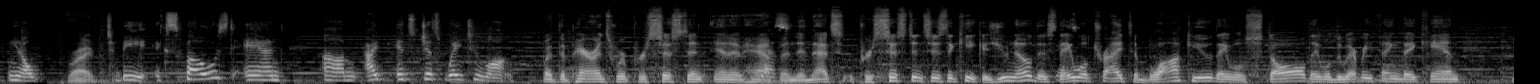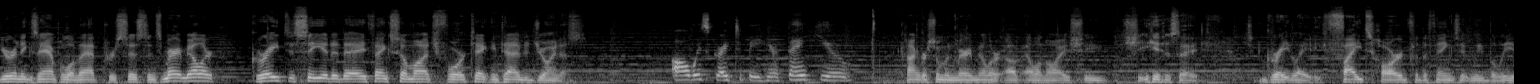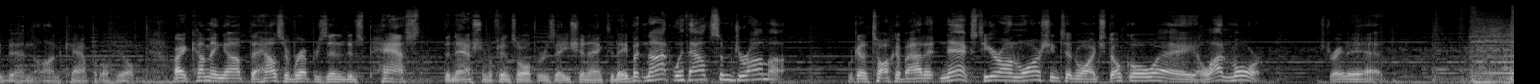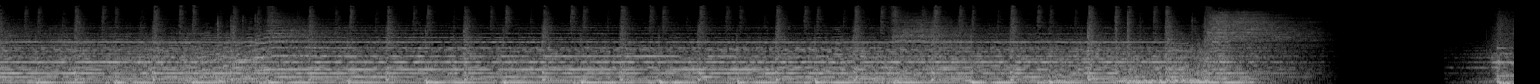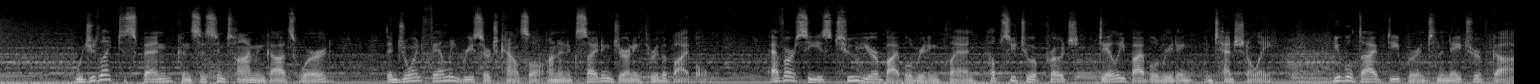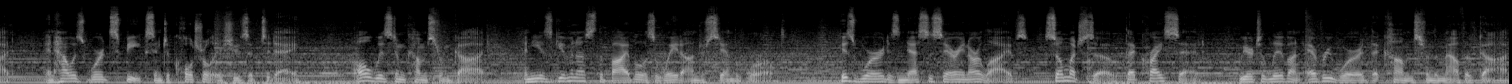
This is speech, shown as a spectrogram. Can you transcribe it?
you know, right. to be exposed, and um, I, it's just way too long. But the parents were persistent and it happened. Yes. And that's persistence is the key because you know this. Yes. They will try to block you, they will stall, they will do everything they can. You're an example of that persistence. Mary Miller, great to see you today. Thanks so much for taking time to join us. Always great to be here. Thank you. Congresswoman Mary Miller of Illinois. She she is a great lady, fights hard for the things that we believe in on Capitol Hill. All right, coming up, the House of Representatives passed the National Defense Authorization Act today, but not without some drama. We're going to talk about it next here on Washington Watch. Don't go away. A lot more straight ahead. Would you like to spend consistent time in God's Word? Then join Family Research Council on an exciting journey through the Bible. FRC's two year Bible reading plan helps you to approach daily Bible reading intentionally. You will dive deeper into the nature of God and how His Word speaks into cultural issues of today. All wisdom comes from God, and He has given us the Bible as a way to understand the world. His Word is necessary in our lives, so much so that Christ said, We are to live on every word that comes from the mouth of God.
